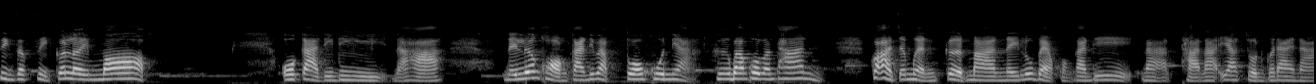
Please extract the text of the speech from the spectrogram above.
สิ่งศักดิ์สิทธิ์ก็เลยมอบ โอกาสดี ๆนะคะ ในเรื่องของการที่แบบตัวคุณเนี่ย คือบางคนบางท่าน ก็อาจจะเหมือนเกิดมาในรูปแบบของการที่นะฐานะยากจนก็ได้นะ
